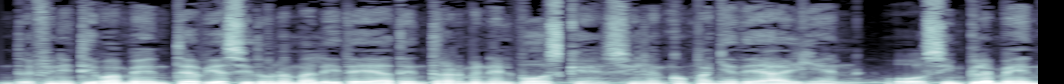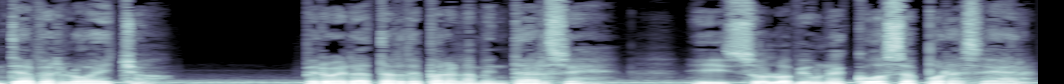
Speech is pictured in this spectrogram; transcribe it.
Definitivamente había sido una mala idea adentrarme en el bosque sin la compañía de alguien, o simplemente haberlo hecho. Pero era tarde para lamentarse, y solo había una cosa por hacer,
